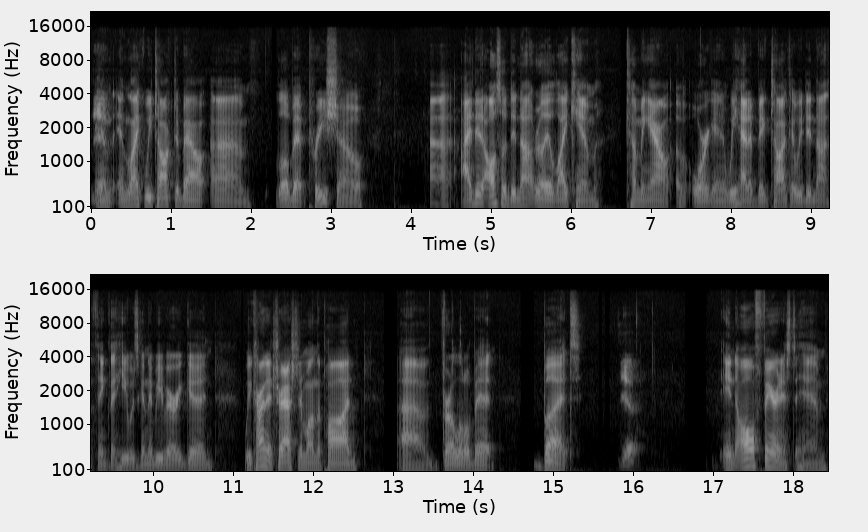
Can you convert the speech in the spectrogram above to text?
Yeah. And and like we talked about um, a little bit pre-show, uh, I did also did not really like him coming out of Oregon. We had a big talk that we did not think that he was going to be very good. We kind of trashed him on the pod uh, for a little bit, but Yeah. in all fairness to him,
